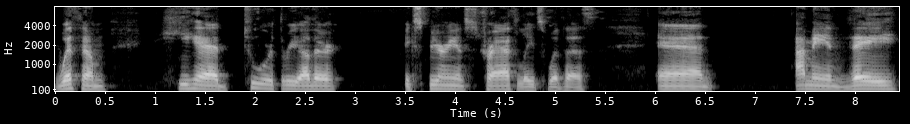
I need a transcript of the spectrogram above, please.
with him, he had two or three other experienced triathletes with us. And I mean, they,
